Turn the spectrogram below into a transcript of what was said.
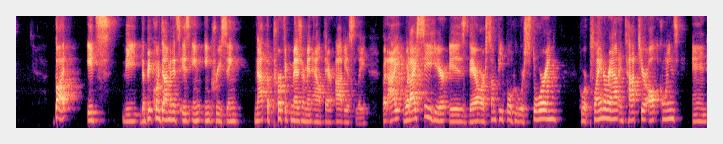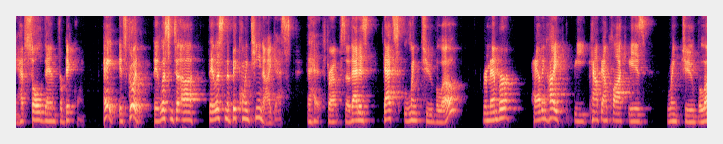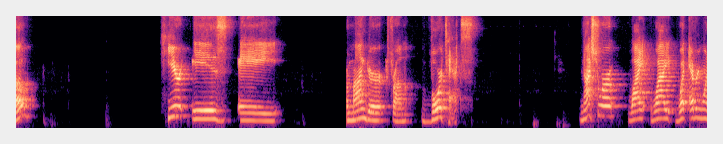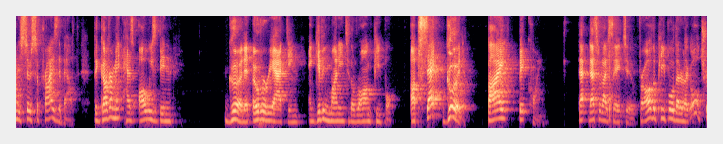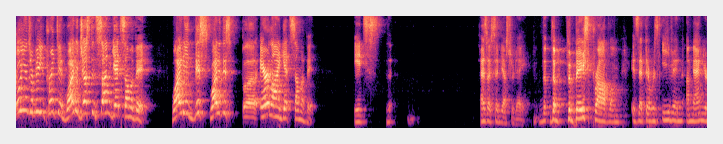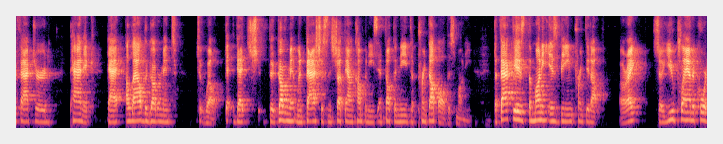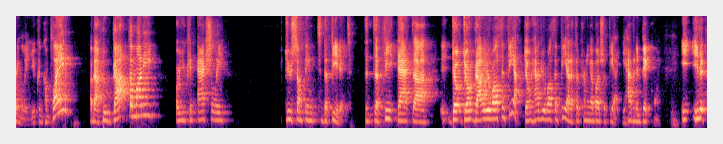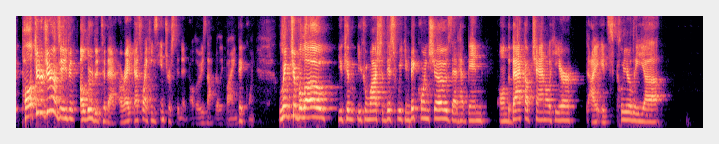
But it's the the Bitcoin dominance is in, increasing. Not the perfect measurement out there, obviously, but I what I see here is there are some people who are storing, who are playing around in top tier altcoins and have sold them for Bitcoin. Hey, it's good. They listen to uh they listen to Bitcoin Tina, I guess. So that is that's linked to below. Remember, halving hype, the countdown clock is linked to below. Here is a reminder from Vortex. Not sure why why what everyone is so surprised about. The government has always been good at overreacting and giving money to the wrong people. Upset, good. Buy Bitcoin. That, that's what I say too. For all the people that are like, "Oh, trillions are being printed. Why did Justin Sun get some of it? Why did this? Why did this uh, airline get some of it?" It's as I said yesterday. The, the the base problem is that there was even a manufactured panic that allowed the government to well th- that sh- the government went fascist and shut down companies and felt the need to print up all this money. The fact is, the money is being printed up. All right. So you plan accordingly. You can complain about who got the money, or you can actually do something to defeat it. To defeat that. Uh, don't don't value your wealth in fiat. Don't have your wealth in fiat if they're printing a bunch of fiat. You have it in Bitcoin. Even Paul Tudor Jones even alluded to that. All right, that's why he's interested in, it, although he's not really buying Bitcoin. Link to below. You can you can watch the this week in Bitcoin shows that have been on the backup channel here. I, it's clearly uh,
